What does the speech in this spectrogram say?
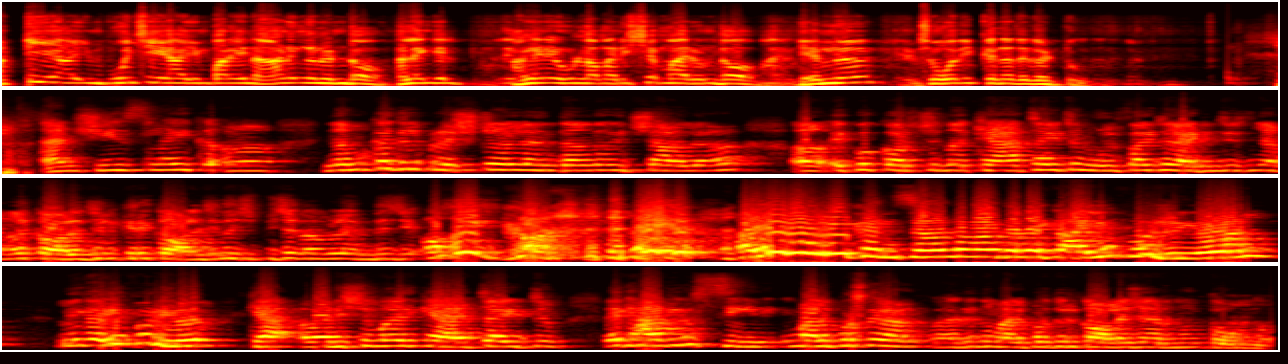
പട്ടിയായും പൂച്ചയായും പറയുന്ന ആണുങ്ങളുണ്ടോ? അല്ലെങ്കിൽ അങ്ങനെയുള്ള മനുഷ്യന്മാരുണ്ടോ എന്ന് ചോദിക്കുന്നത് കേട്ടു. ആൻഡ് ഷീസ് ലൈക്ക് നമുക്കതിൽ പ്രശ്നമുള്ള എന്താന്ന് വെച്ചാൽ uh, ഇപ്പൊ കുറച്ച് ക്യാറ്റ് ആയിട്ടും ഉൾഫായിട്ടും ഐഡന്റി ഞങ്ങൾ കോളേജിൽ കയറി കോളേജിൽ നശിപ്പിച്ച നമ്മൾ എന്ത് ചെയ്യും? Oh മനുഷ്യന്മാർ ക്യാറ്റ് ആയിട്ടും ലൈക്ക് ഹാവ് യു സീൻ മലപ്പുറത്ത് അതായത് മലപ്പുറത്ത് ഒരു കോളേജ് ആയിരുന്നു തോന്നുന്നു.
